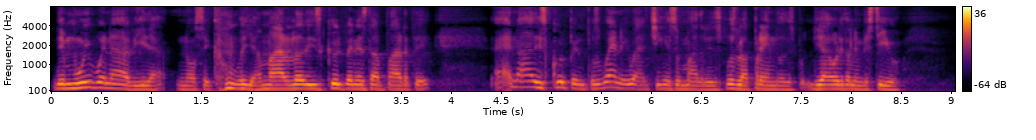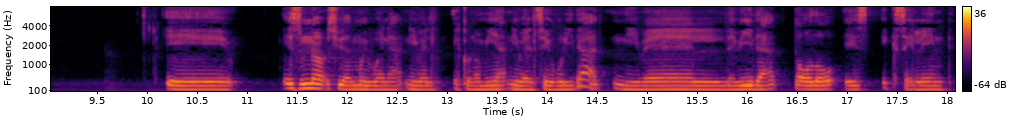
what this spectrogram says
de muy buena vida, no sé cómo llamarlo, disculpen esta parte. Eh, no, disculpen, pues bueno, igual chingue su madre, después lo aprendo, ya ahorita lo investigo. Eh, es una ciudad muy buena, nivel economía, nivel seguridad, nivel de vida, todo es excelente.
